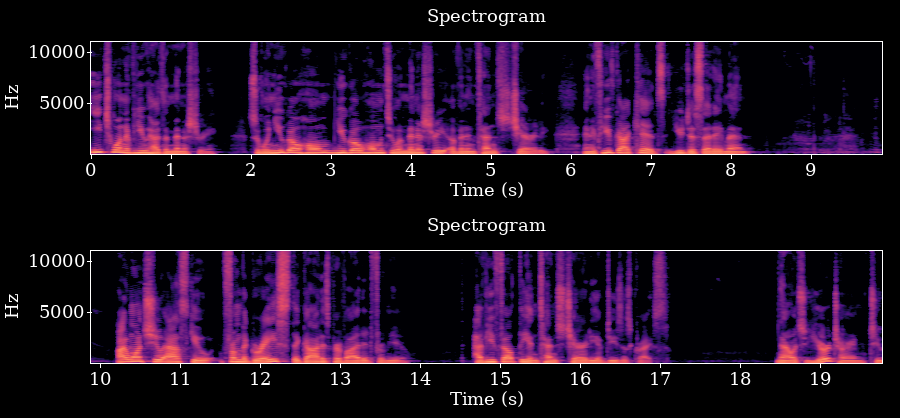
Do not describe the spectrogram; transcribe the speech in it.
Each one of you has a ministry. So when you go home, you go home to a ministry of an intense charity. And if you've got kids, you just said amen. I want to ask you from the grace that God has provided from you, have you felt the intense charity of Jesus Christ? Now it's your turn to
